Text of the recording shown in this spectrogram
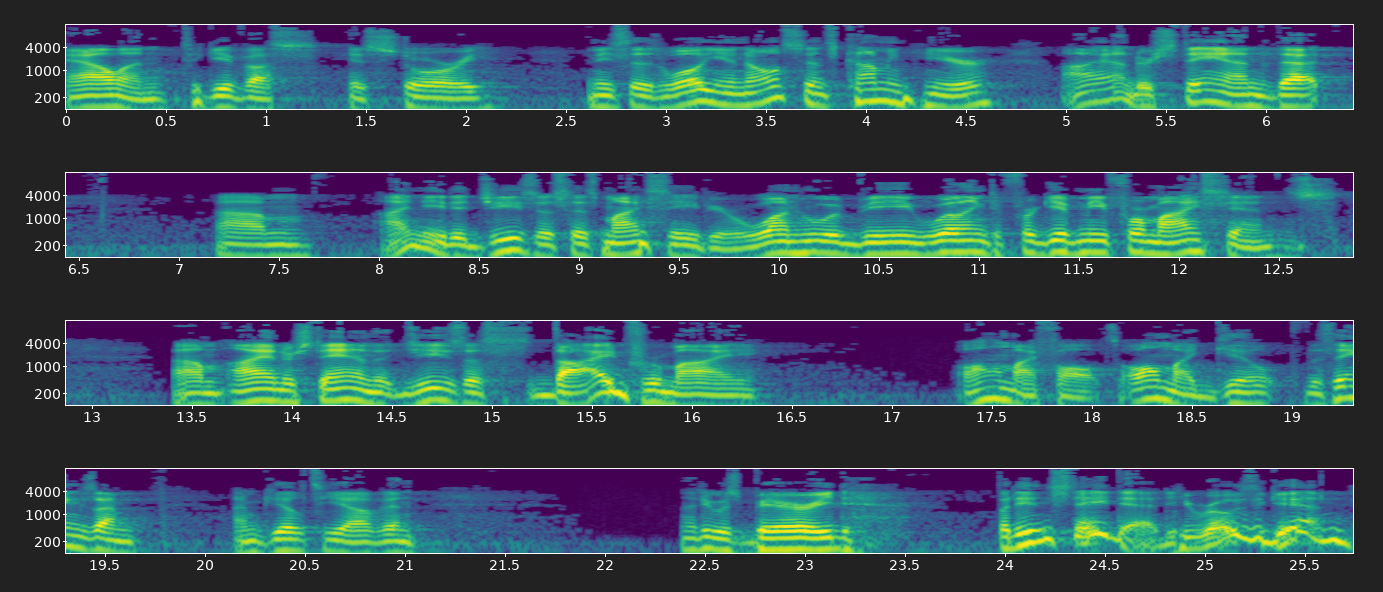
Alan to give us his story. And he says, Well, you know, since coming here, I understand that um, I needed Jesus as my Savior, one who would be willing to forgive me for my sins. Um, I understand that Jesus died for my all my faults, all my guilt, the things I'm I'm guilty of, and that he was buried, but he didn't stay dead. He rose again.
